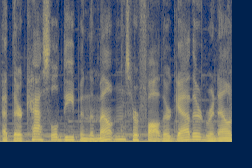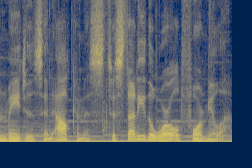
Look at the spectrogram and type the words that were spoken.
At their castle deep in the mountains her father gathered renowned mages and alchemists to study the world formula.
